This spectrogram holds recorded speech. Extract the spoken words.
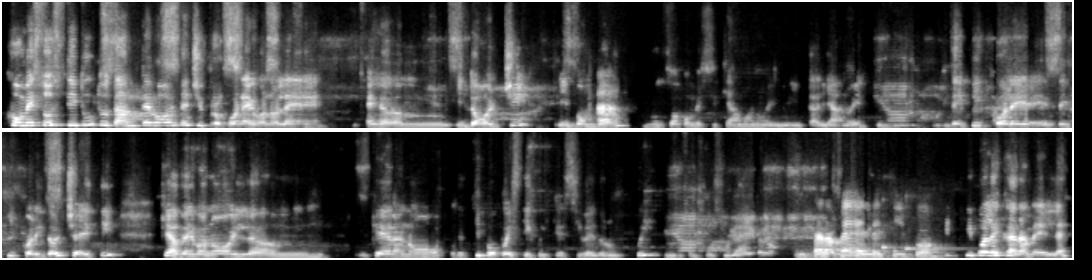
come sostituto tante volte ci proponevano le, ehm, i dolci i bonbon, non so come si chiamano in italiano, i, dei, piccoli, dei piccoli dolcetti che avevano il, um, che erano tipo questi qui che si vedono qui, so si Le caramelle tipo? Tipo le caramelle,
